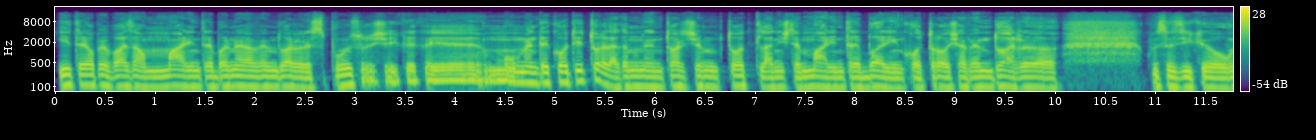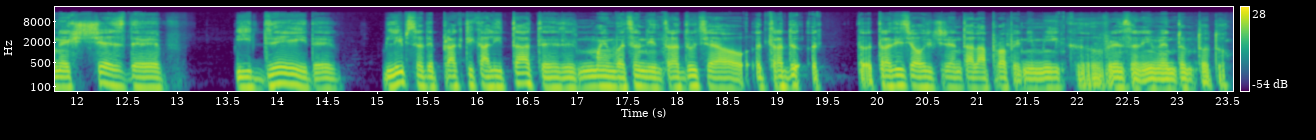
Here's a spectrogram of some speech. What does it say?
ei trăiau pe baza mari întrebări, noi avem doar răspunsuri și cred că e un moment de cotitură dacă nu ne întoarcem tot la niște mari întrebări încotro și avem doar, uh, cum să zic eu, un exces de idei, de lipsă de practicalitate, nu mai învățăm din traducea, tradu- tradiția occidentală aproape nimic, vrem să reinventăm totul.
